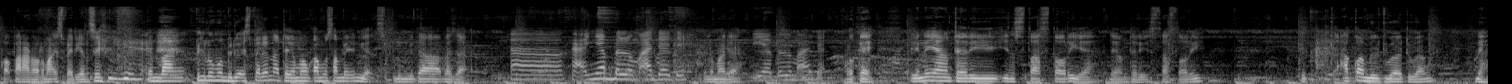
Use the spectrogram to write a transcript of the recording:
Kok paranormal experience sih? Tentang pilu membiru experience ada yang mau kamu sampaikan nggak sebelum kita baca? Eh, kayaknya belum ada deh. Belum ada? Iya belum ada. Oke, ini yang dari Insta Story ya, yang dari Insta Story. Aku ambil dua doang. Nah,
